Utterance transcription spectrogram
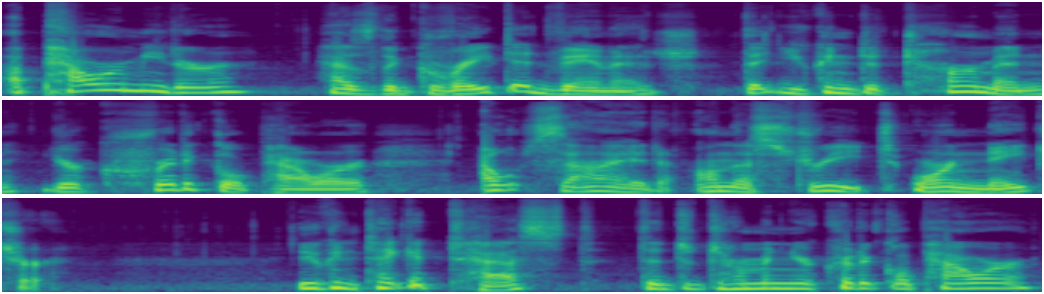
A power meter has the great advantage that you can determine your critical power outside on the street or nature. You can take a test to determine your critical power,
